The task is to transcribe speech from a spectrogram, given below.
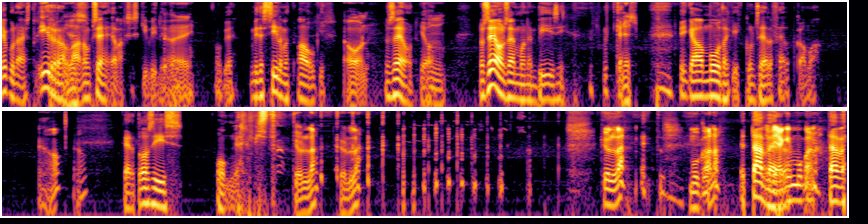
Joku näistä. Irrallaan, Yes. onko se Elaksis Kivi? Ei. Okei. Okay. Miten silmät auki? On. No se on, joo. Mm. No se on semmonen biisi, mikä, Yes. mikä on muutakin kuin self-help kamaa. Joo, joo. Kertoo siis ongelmista. Kyllä, kyllä. kyllä. Mukana. Tämän verran, mukana. tämän,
